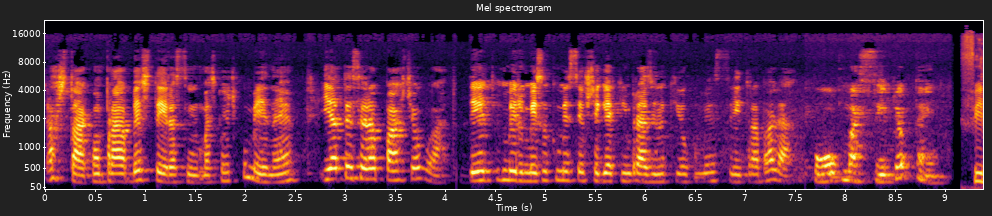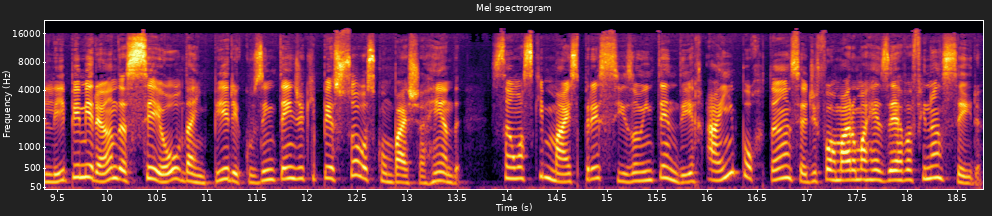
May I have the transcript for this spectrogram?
gastar, comprar besteira, assim, mais coisa de comer, né? E a terceira parte eu guardo. Desde o primeiro mês que eu comecei, eu cheguei aqui em Brasília que eu comecei a trabalhar. Pouco, mas sempre eu tenho. Felipe Miranda, CEO da Empíricos, entende que pessoas com baixa renda são as que mais precisam entender a importância de formar uma reserva financeira.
